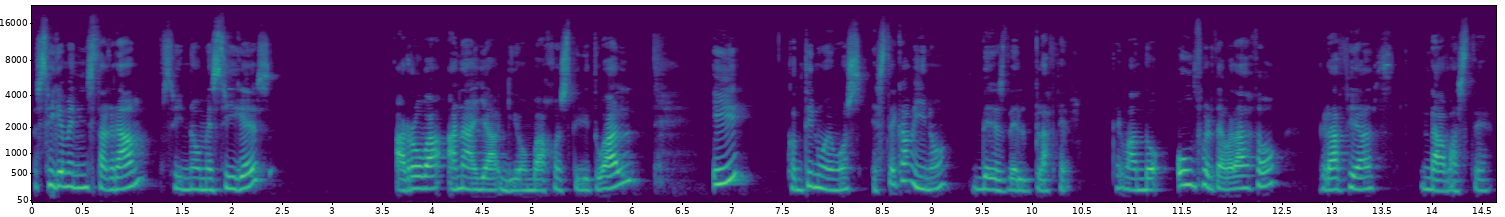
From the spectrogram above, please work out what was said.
Sígueme en Instagram si no me sigues, arroba anaya-espiritual y continuemos este camino desde el placer. Te mando un fuerte abrazo. Gracias. Namaste.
